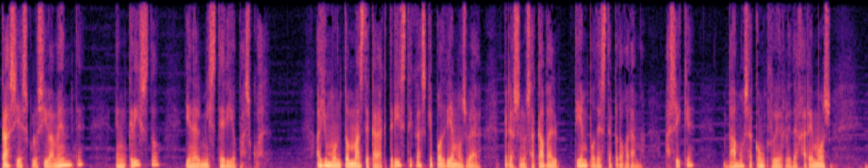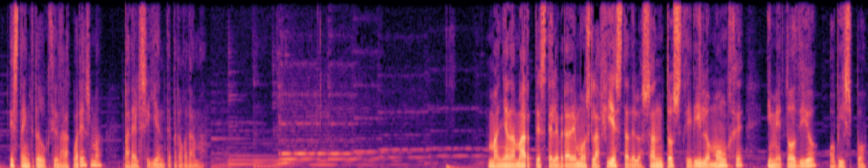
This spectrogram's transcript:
casi exclusivamente en Cristo y en el misterio pascual. Hay un montón más de características que podríamos ver, pero se nos acaba el tiempo de este programa. Así que vamos a concluirlo y dejaremos esta introducción a la cuaresma para el siguiente programa. Mañana martes celebraremos la fiesta de los santos Cirilo monje y Metodio obispo,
